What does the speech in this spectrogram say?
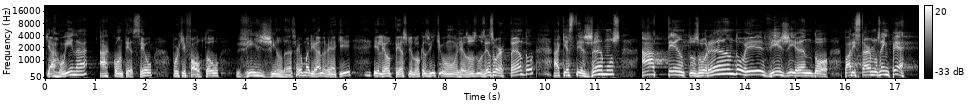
que a ruína aconteceu porque faltou vigilância. Aí o Mariano vem aqui e lê o texto de Lucas 21, Jesus nos exortando a que estejamos atentos, orando e vigiando, para estarmos em pé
